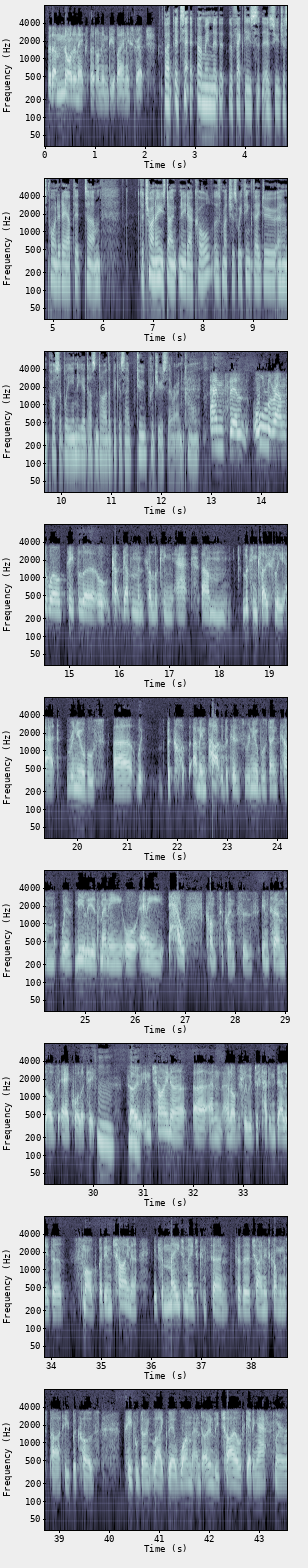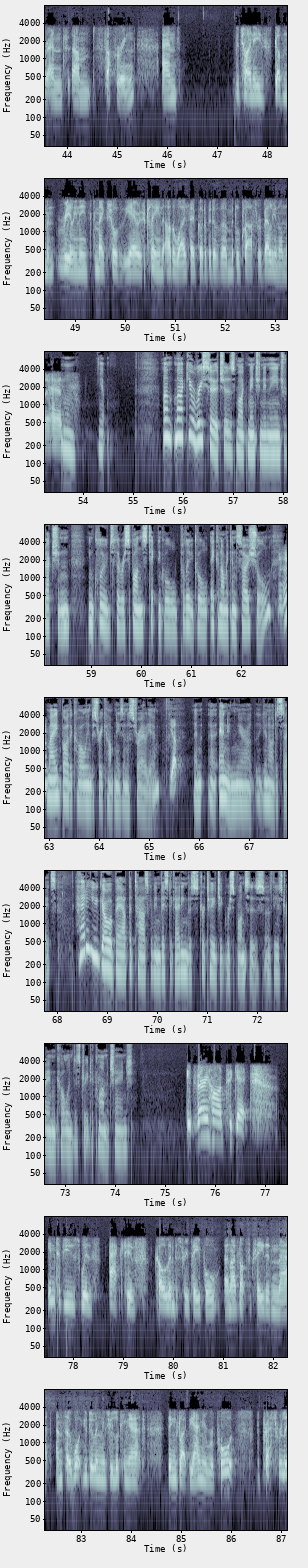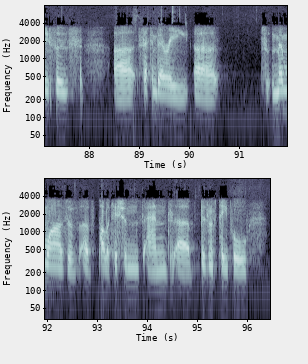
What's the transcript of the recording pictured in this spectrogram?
But I'm not an expert on India by any stretch. But it's, I mean, the, fact is, as you just pointed out, that um, the Chinese don't need our coal as much as we think they do, and possibly India doesn't either because they do produce their own coal. And all around the world. People are, or governments are looking at um, looking closely at renewables. Uh, which, because, I mean, partly because renewables don't come with nearly as many or any health consequences in terms of air quality. Mm. So in China, uh, and, and obviously we've just had in Delhi the smog, but in China, it's a major, major concern for the Chinese Communist Party because people don't like their one and only child getting asthma and um, suffering. And the Chinese government really needs to make sure that the air is clean, otherwise, they've got a bit of a middle class rebellion on their hands. Mm. Yep. Um, Mark, your research, as Mike mentioned in the introduction, includes the response technical, political, economic, and social Mhm. made by the coal industry companies in Australia Yep. and, uh, and in the United States. How do you go about the task of investigating the strategic responses of the Australian coal industry to climate change? It's very hard to get interviews with active coal industry people, and I've not succeeded in that. And so, what you're doing is you're looking at things like the annual reports, the press releases, uh, secondary uh, memoirs of, of politicians and uh, business people,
